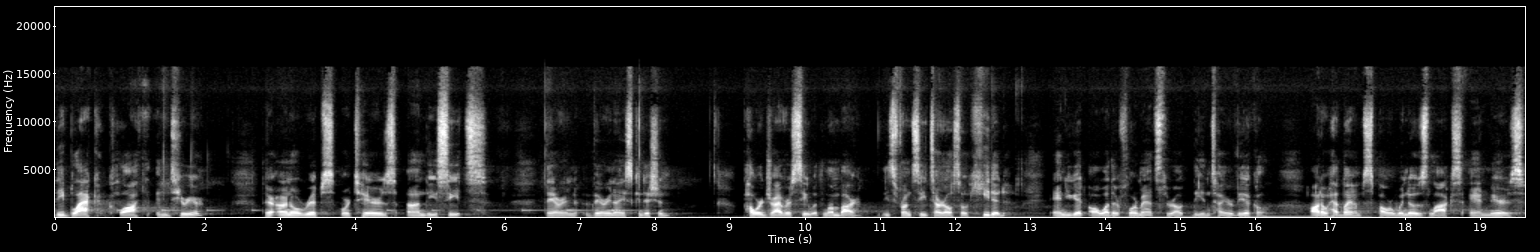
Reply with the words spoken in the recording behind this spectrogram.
the black cloth interior. There are no rips or tears on these seats. They are in very nice condition. Power driver's seat with lumbar. These front seats are also heated and you get all-weather floor mats throughout the entire vehicle. Auto headlamps, power windows, locks, and mirrors.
